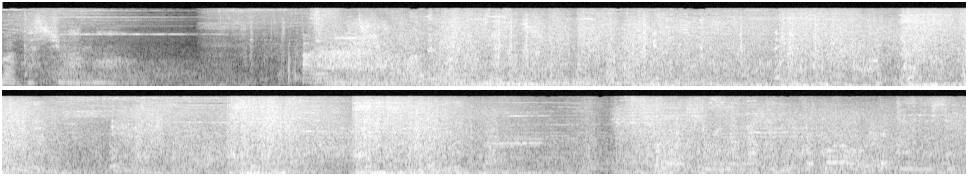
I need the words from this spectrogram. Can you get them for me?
私はもう過ちを苦しみの中で心を入れ替えなさい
